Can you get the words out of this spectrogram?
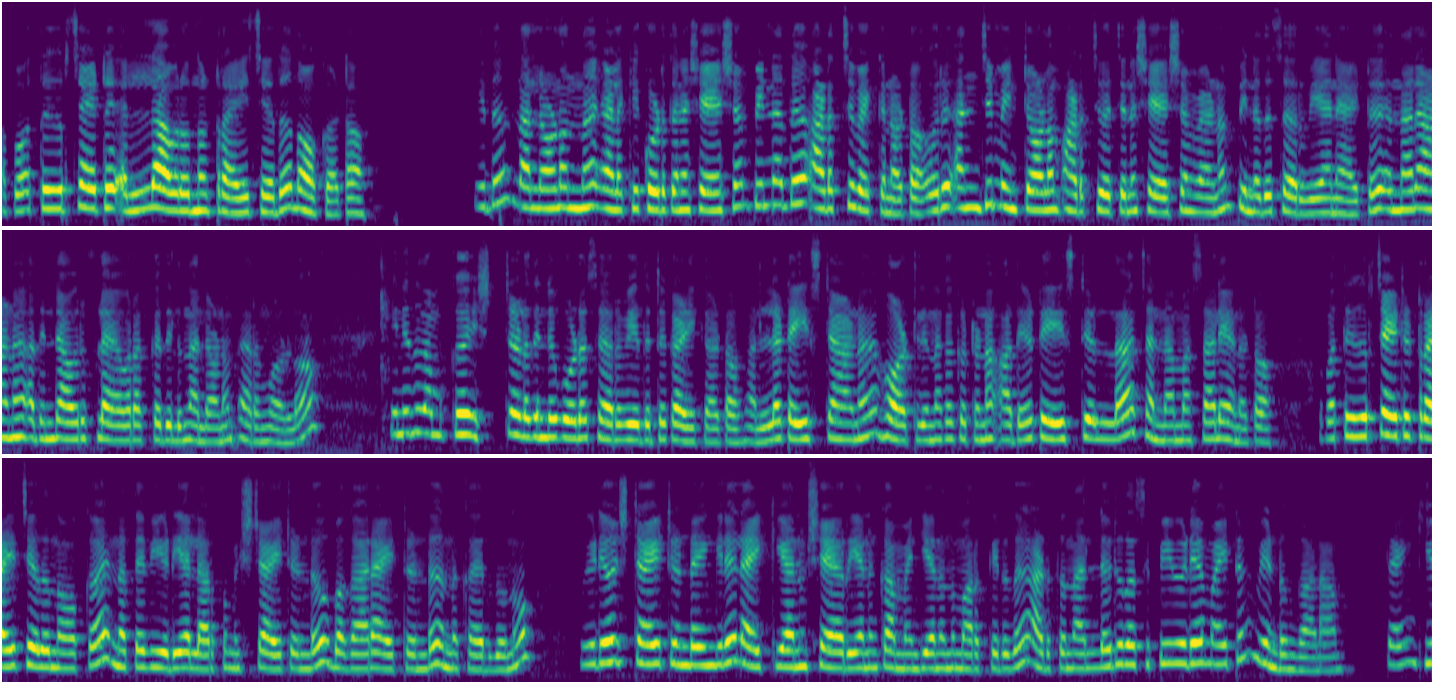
അപ്പോൾ തീർച്ചയായിട്ടും എല്ലാവരും ഒന്ന് ട്രൈ ചെയ്ത് നോക്കാം കേട്ടോ. ഇത് നല്ലോണം ഒന്ന് ഇളക്കി കൊടുത്തതിന് ശേഷം പിന്നെ അത് അടച്ച് വെക്കണം കേട്ടോ. ഒരു അഞ്ച് മിനിറ്റോളം അടച്ച് വെച്ചതിന് ശേഷം വേണം പിന്നെ അത് സെർവ് ചെയ്യാനായിട്ട്. എന്നാലാണ് അതിന്റെ ആ ഒരു ഫ്ലേവറൊക്കെ ഇതിൽ നല്ലോണം ഇറങ്ങുള്ളൂ. ഇനി ഇത് നമുക്ക് ഇഷ്ടമുള്ളതിന്റെ കൂടെ സെർവ് ചെയ്തിട്ട് കഴിക്കാം കേട്ടോ. നല്ല ടേസ്റ്റാണ് ഹോട്ടലിൽ നിന്നൊക്കെ കിട്ടുന്ന അതേ ടേസ്റ്റ് ഉള്ള ചന്ന മസാലയാണ് കേട്ടോ. അപ്പോൾ തീർച്ചയായിട്ടും ട്രൈ ചെയ്ത് നോക്കുക ഇന്നത്തെ വീഡിയോ എല്ലാവർക്കും ഇഷ്ടമായിട്ടുണ്ട് ഉപകാരമായിട്ടുണ്ട് എന്ന് കരുതുന്നു. വീഡിയോ ഇഷ്ടമായിട്ടുണ്ടെങ്കിൽ ലൈക്ക് ചെയ്യാനും ഷെയർ ചെയ്യാനും കമന്റ് ചെയ്യാനൊന്നും മറക്കരുത്. അടുത്ത നല്ലൊരു റെസിപ്പി വീഡിയോ ആയിട്ട് വീണ്ടും കാണാം. താങ്ക്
